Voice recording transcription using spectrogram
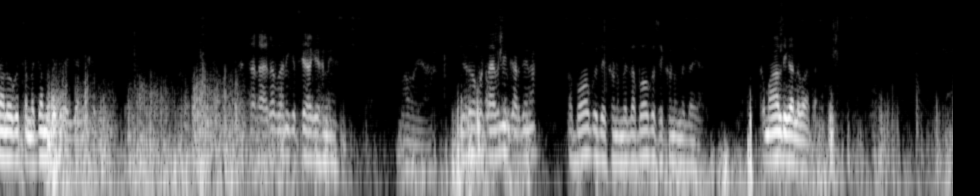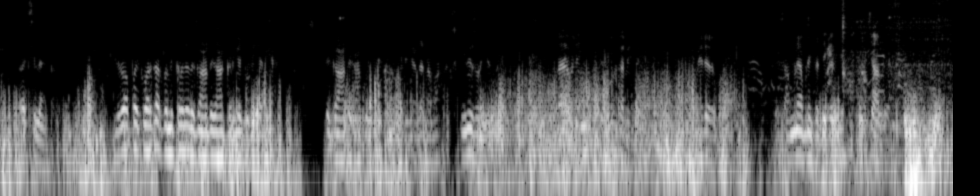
ਇਦਾਂ ਲੋਕ ਉੱਥੇ ਮੱਝਾਂ ਮੁੱਝਾਂ ਚਲਾਈ ਜਾਂਦੇ ਆ? ਇੱਦਾਂ ਲੱਗਦਾ ਨਹੀਂ ਕਿੱਥੇ ਆ ਗਏ ਹੁੰਦੇ ਆ। ਆਹ ਯਾਰ ਜਦੋਂ ਆਪਾਂ ਟਰੈਵਲਿੰਗ ਕਰਦੇ ਨਾ ਤਾਂ ਬਹੁਤ ਕੁਝ ਦੇਖਣ ਨੂੰ ਮਿਲਦਾ ਬਹੁਤ ਕੁਝ ਸਿੱਖਣ ਨੂੰ ਮਿਲਦਾ ਯਾਰ। ਕਮਾਲ ਦੀ ਗੱਲਬਾਤ ਹੈ ਐਕਸੀਲੈਂਟ ਜਦੋਂ ਆਪਾਂ ਇੱਕ ਵਾਰ ਘਰ ਤੋਂ ਨਿਕਲਦੇ ਤਾਂ ਗਾਹਾਂ ਤੇ ਗਾਹਾਂ ਕੜੀਆਂ ਜੁੜੀ ਜਾਂਦੀਆਂ ਤੇ ਗਾਹਾਂ ਤੇ ਗਾਹਾਂ ਕੁਝ ਦੇਖਣ ਨੂੰ ਮਿਲ ਜਾਂਦਾ ਨਵਾਂ ਐਕਸਪੀਰੀਅੰਸ ਹੋ ਜਾਂਦਾ। ਟਰੈਵਲਿੰਗ ਜ਼ਰੂਰ ਕਰਨੀ ਚਾਹੀਦੀ ਮੇਰੇ ਰਕੋ ਤੇ ਸਾਹਮਣੇ ਆਪਣੀ ਗੱਡੀ ਖੜੀ ਹੈ ਚੱਲਦੇ ਆ।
